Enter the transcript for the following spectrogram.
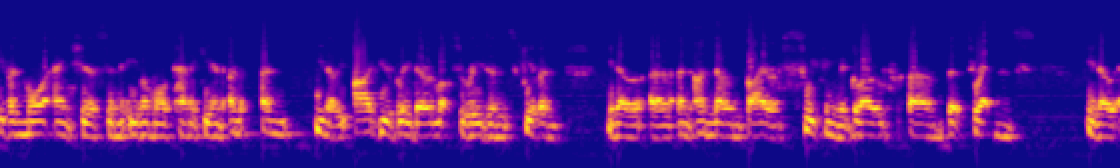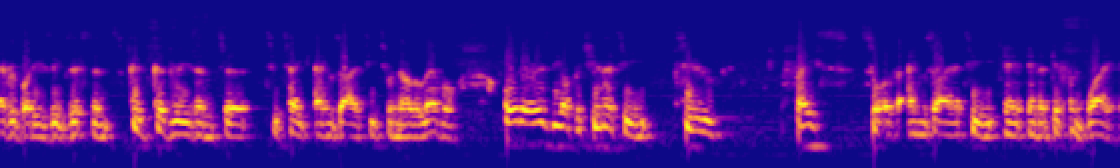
even more anxious and even more panicky, and and, and you know, arguably there are lots of reasons given you know, uh, an unknown virus sweeping the globe um, that threatens, you know, everybody's existence. Good, good reason to, to take anxiety to another level. Or there is the opportunity to face sort of anxiety in, in a different way.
